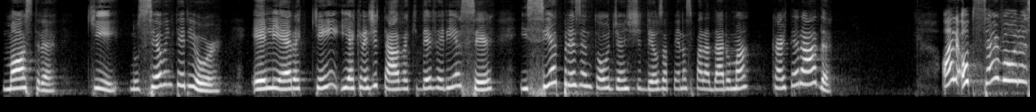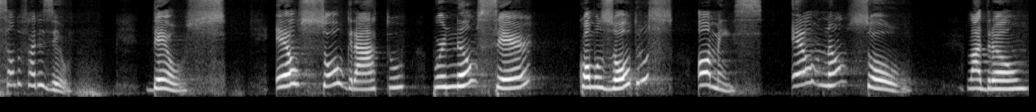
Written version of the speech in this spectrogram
Mostra que no seu interior ele era quem e acreditava que deveria ser e se apresentou diante de Deus apenas para dar uma carteirada. Olha, observa a oração do fariseu. Deus, eu sou grato por não ser como os outros homens. Eu não sou ladrão,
